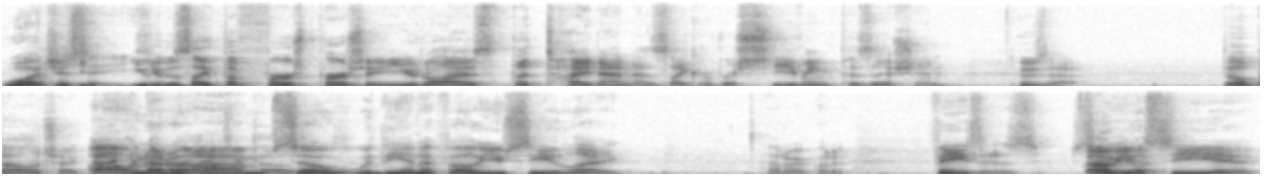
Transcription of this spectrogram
well, just. He, you, he was like the first person to utilize the tight end as like a receiving position. who's that? Bill Belichick. Back Oh no no. Um, so with the NFL, you see like, how do I put it? Phases. So Oh, you'll see it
